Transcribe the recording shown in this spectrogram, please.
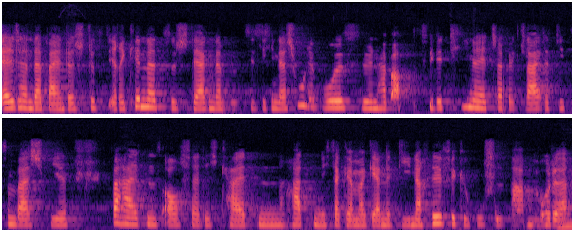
Eltern dabei unterstützt, ihre Kinder zu stärken, damit sie sich in der Schule wohlfühlen. Habe auch viele Teenager begleitet, die zum Beispiel Verhaltensauffälligkeiten hatten. Ich sage ja immer gerne, die nach Hilfe gerufen haben oder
